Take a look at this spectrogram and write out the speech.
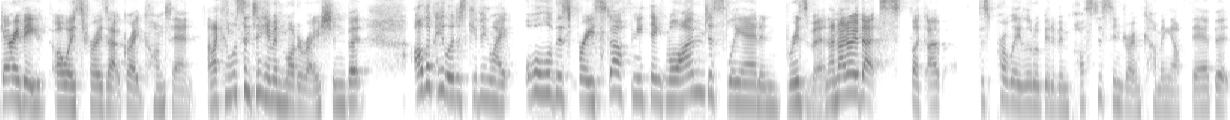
Gary Vee always throws out great content, and I can listen to him in moderation. But other people are just giving away all of this free stuff, and you think, well, I'm just Leanne in Brisbane, and I know that's like I, there's probably a little bit of imposter syndrome coming up there, but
